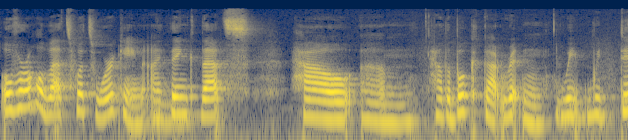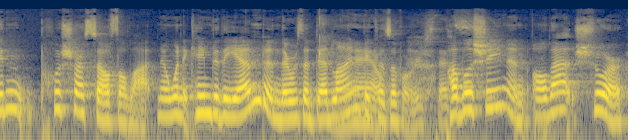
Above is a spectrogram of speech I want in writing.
overall that's what's working. I think that's how um, how the book got written. We we didn't push ourselves a lot. Now, when it came to the end and there was a deadline Yeah, because of course, publishing and all that, sure,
